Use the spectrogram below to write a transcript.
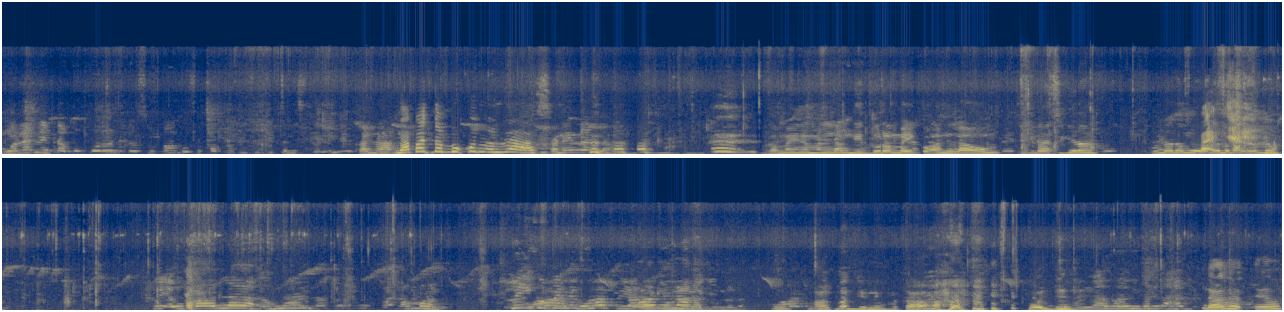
Wala na tabo ko ron kasuba, gusto pa pati kita ni Kana, Dapat na bukod ng ras. kanina lang. Gamay naman lang, dito ra may kuan laom. Sige na, sige na. Una na mo, una na mo, una. Uy, ang pala. Aman. Uy, ikaw pinagwapi. Ah, una na, una na. Ang tag dining buta. Huwag din. Dagat yun.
